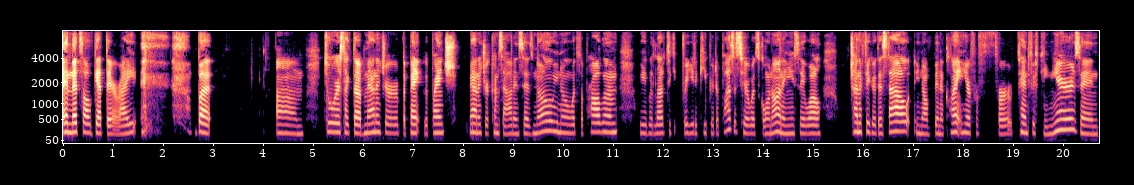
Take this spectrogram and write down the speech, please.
and let's all get there, right? but um, to where like the manager, the bank, the branch manager comes out and says, "No, you know what's the problem? We would love to for you to keep your deposits here. What's going on?" And you say, "Well, trying to figure this out. You know, I've been a client here for for 10, 15 years, and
